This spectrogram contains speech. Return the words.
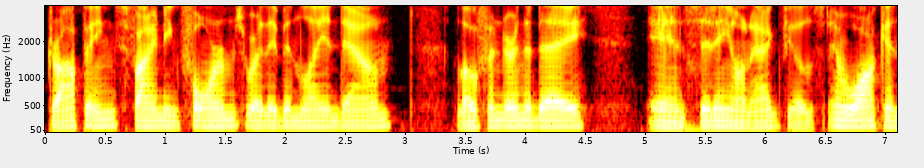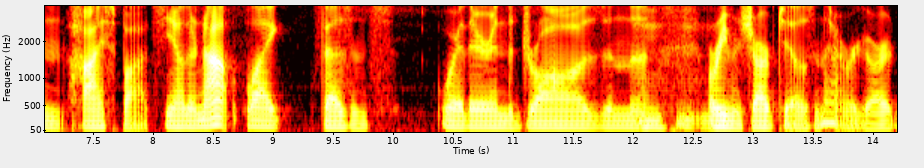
droppings, finding forms where they've been laying down, loafing during the day, and sitting on ag fields and walking high spots. You know, they're not like pheasants where they're in the draws and the Mhm. or even sharp tails in that regard,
